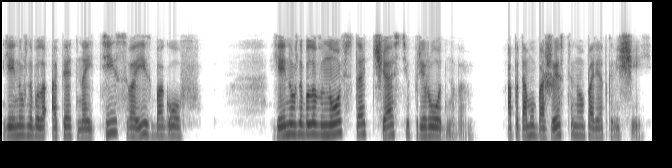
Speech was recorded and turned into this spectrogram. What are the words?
Ей нужно было опять найти своих богов. Ей нужно было вновь стать частью природного, а потому божественного порядка вещей.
